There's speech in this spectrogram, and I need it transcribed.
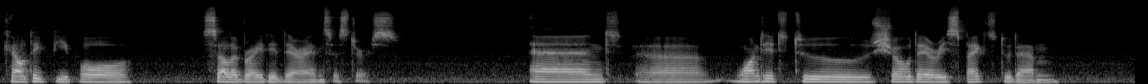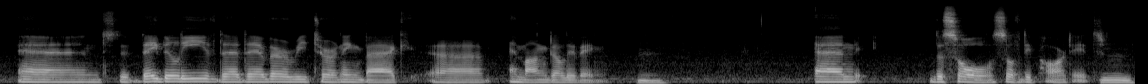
Celtic people celebrated their ancestors and uh, wanted to show their respect to them. And they believed that they were returning back uh, among the living. Mm. And the souls of departed. Mm.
